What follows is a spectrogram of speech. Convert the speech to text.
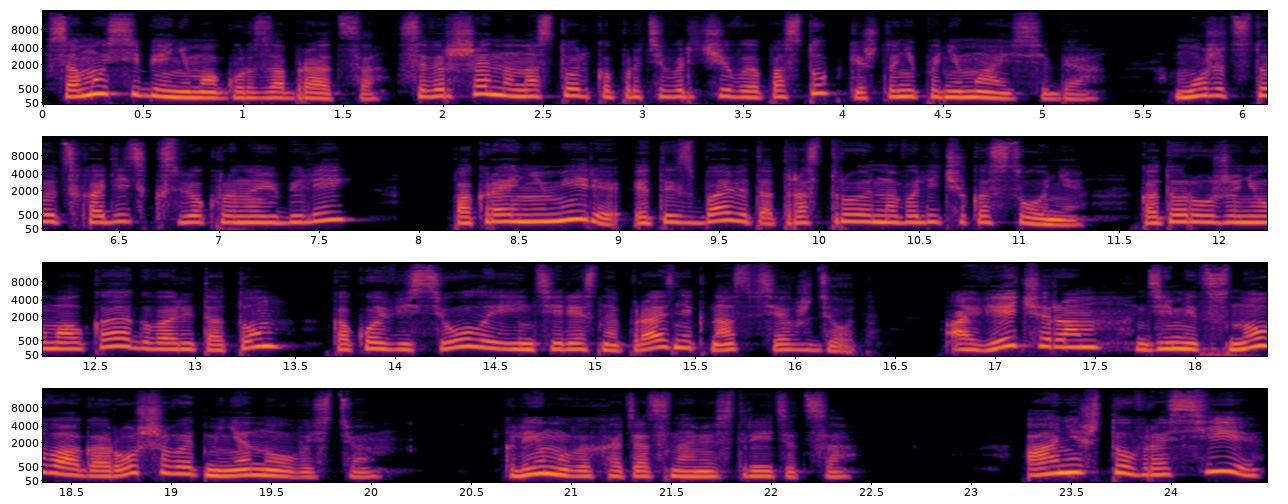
в самой себе не могу разобраться. Совершенно настолько противоречивые поступки, что не понимаю себя. Может, стоит сходить к свекру на юбилей? По крайней мере, это избавит от расстроенного личика Сони, которая уже не умолкая говорит о том, какой веселый и интересный праздник нас всех ждет. А вечером Демид снова огорошивает меня новостью. Климовы хотят с нами встретиться. А они что, в России?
